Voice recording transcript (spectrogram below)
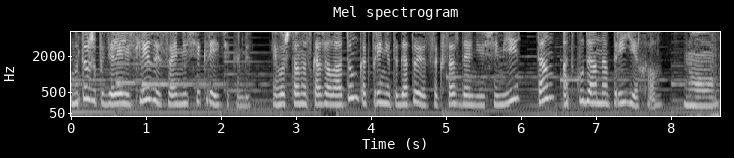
Мы тоже поделились с Лизой своими секретиками. И вот что она сказала о том, как принято готовиться к созданию семьи там, откуда она приехала. Ну,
